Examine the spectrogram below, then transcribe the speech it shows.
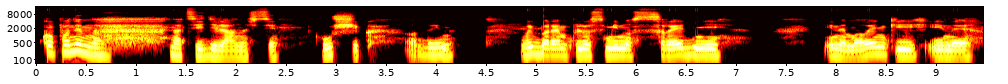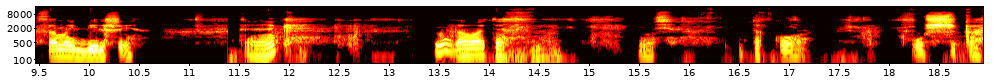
Копанем на, на цій діляночці. Кущик один. Виберемо плюс-мінус середній. І не маленький, і не самий більший. Так. Ну, давайте ось такого кущика.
